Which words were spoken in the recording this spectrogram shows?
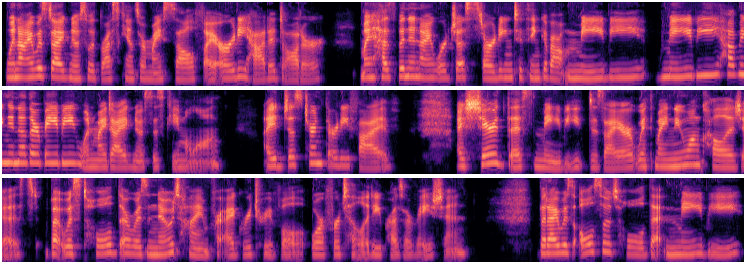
When I was diagnosed with breast cancer myself, I already had a daughter. My husband and I were just starting to think about maybe, maybe having another baby when my diagnosis came along. I had just turned 35. I shared this maybe desire with my new oncologist, but was told there was no time for egg retrieval or fertility preservation. But I was also told that maybe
